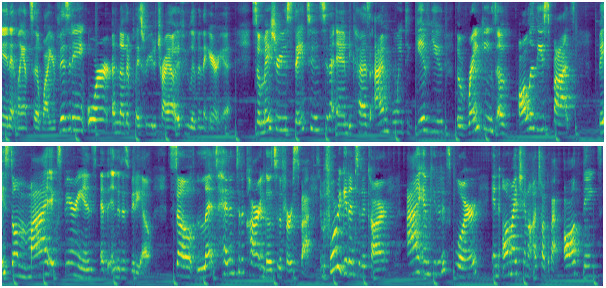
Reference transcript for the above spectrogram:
in Atlanta while you're visiting or another place for you to try out if you live in the area. So make sure you stay tuned to the end because I'm going to give you the rankings of all of these spots based on my experience at the end of this video. So let's head into the car and go to the first spot. And before we get into the car, I am Kita Explorer and on my channel I talk about all things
